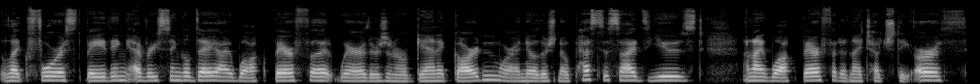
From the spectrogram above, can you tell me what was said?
like forest bathing every single day. I walk barefoot where there's an organic garden where I know there's no pesticides used, and I walk barefoot and I touch the earth.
